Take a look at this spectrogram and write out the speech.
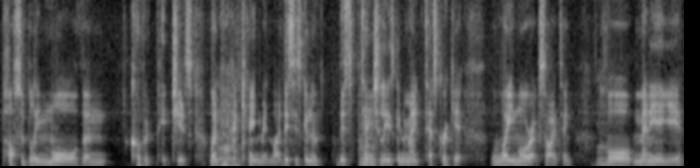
possibly more than covered pitches when hmm. that came in. Like this is gonna this hmm. potentially is gonna make Test cricket way more exciting for many a year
